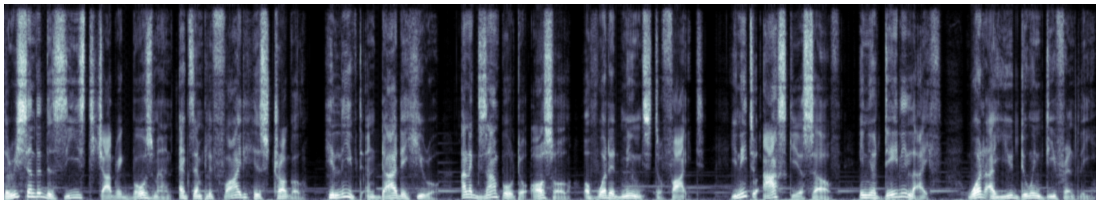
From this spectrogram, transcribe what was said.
The recently deceased Chadwick Boseman exemplified his struggle. He lived and died a hero, an example to us all of what it means to fight. You need to ask yourself, in your daily life, what are you doing differently?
